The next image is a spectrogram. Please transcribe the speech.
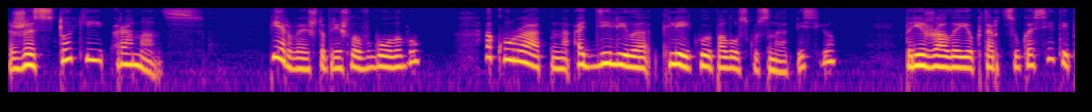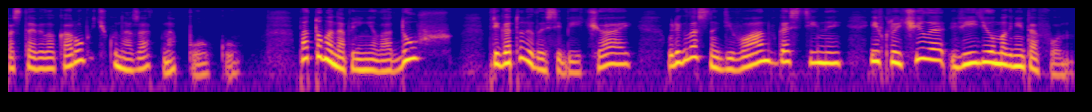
Жестокий романс». Первое, что пришло в голову, аккуратно отделила клейкую полоску с надписью, прижала ее к торцу кассеты и поставила коробочку назад на полку. Потом она приняла душ, приготовила себе чай, улеглась на диван в гостиной и включила видеомагнитофон.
